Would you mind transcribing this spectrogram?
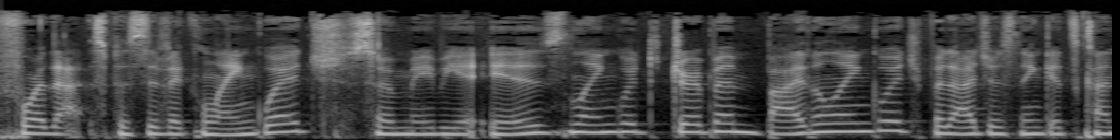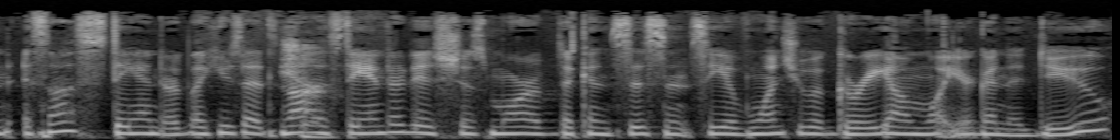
for that specific language. So maybe it is language driven by the language, but I just think it's kind of, it's not standard. Like you said, it's not Sure. a standard. It's just more of the consistency of once you agree on what you're going to do,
